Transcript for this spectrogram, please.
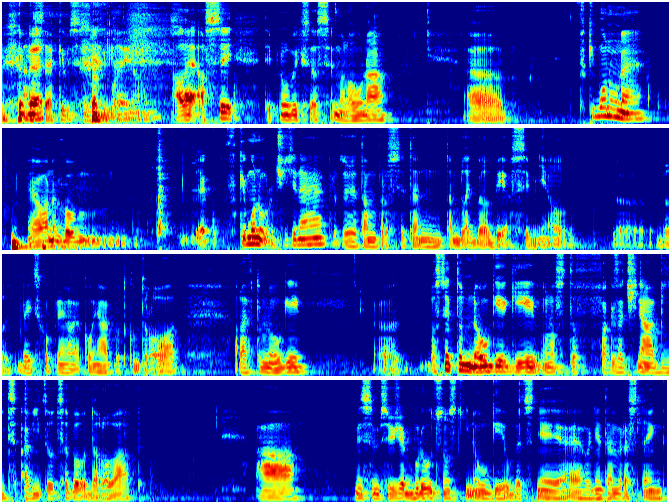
ne? Asi taky myslím, že bílej, no. Ale asi, typnul bych se asi Melouna. Uh, v kimonu ne, jo, nebo jako v kimonu určitě ne, protože tam prostě ten, ten Black Belt by asi měl uh, byl, být schopný ho jako nějak odkontrolovat. Ale v tom nogi, uh, vlastně to nogi gi, ono se to fakt začíná víc a víc od sebe oddalovat. A myslím si, že budoucností Nougy obecně je hodně ten wrestling,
